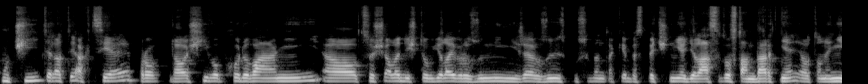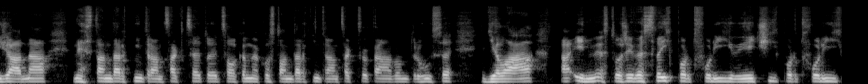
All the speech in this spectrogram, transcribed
půjčí teda ty akcie pro další obchodování, což ale když to udělají v rozumný míře, rozumným způsobem, tak je bezpečný a dělá se to standardně. Jo, to není žádná nestandardní transakce, to je celkem jako standardní transakce, která na tom trhu se dělá a investoři ve svých portfoliích, větších portfoliích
